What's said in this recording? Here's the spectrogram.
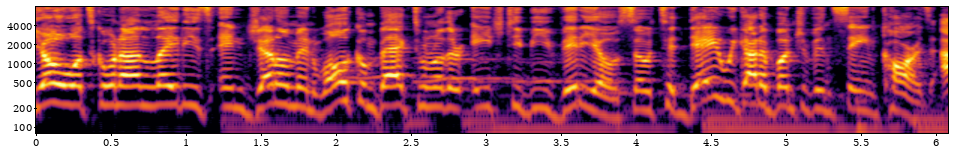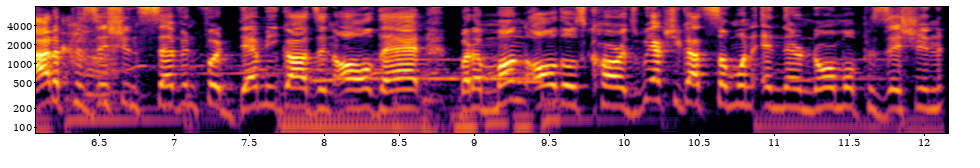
Yo, what's going on ladies and gentlemen? Welcome back to another HTB video. So today we got a bunch of insane cards. Out of position, 7 foot demigods and all that. But among all those cards, we actually got someone in their normal position.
